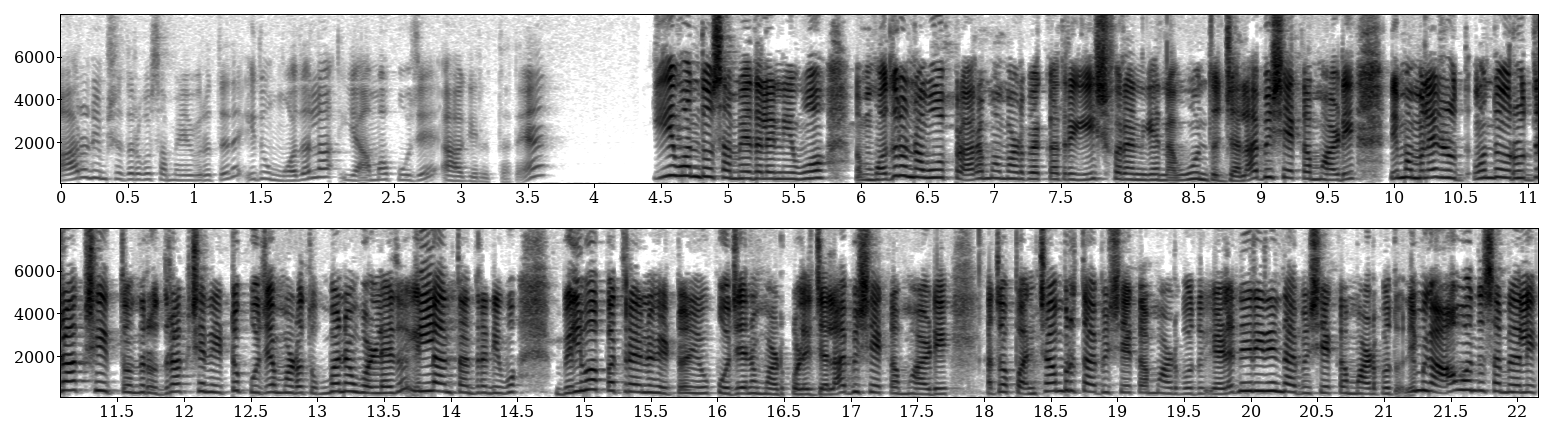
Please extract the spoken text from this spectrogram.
ಆರು ನಿಮಿಷದವರೆಗೂ ಸಮಯವಿರುತ್ತದೆ. ಇದು ಮೊದಲ ಯಾಮ ಪೂಜೆ ಆಗಿರುತ್ತದೆ. ಈ ಒಂದು ಸಮಯದಲ್ಲಿ ನೀವು ಮೊದಲು ನಾವು ಪ್ರಾರಂಭ ಮಾಡಬೇಕಾದ್ರೆ ಈಶ್ವರನಿಗೆ ನಾವು ಒಂದು ಜಲಾಭಿಷೇಕ ಮಾಡಿ ನಿಮ್ಮ ರುದ್, ಒಂದು ರುದ್ರಾಕ್ಷಿ ಇತ್ತು ಅಂದರೆ ರುದ್ರಾಕ್ಷಿನ ಇಟ್ಟು ಪೂಜೆ ಮಾಡೋದು ತುಂಬಾ ಒಳ್ಳೆಯದು ಇಲ್ಲ ಅಂತಂದರೆ ನೀವು ಬಿಲ್ವ ಪತ್ರೆಯನ್ನು ಇಟ್ಟು ನೀವು ಪೂಜೆಯನ್ನು ಮಾಡ್ಕೊಳ್ಳಿ. ಜಲಾಭಿಷೇಕ ಮಾಡಿ ಅಥವಾ ಪಂಚಾಮೃತ ಅಭಿಷೇಕ ಮಾಡ್ಬೋದು, ಎಳನೀರಿನಿಂದ ಅಭಿಷೇಕ ಮಾಡ್ಬೋದು. ನಿಮಗೆ ಆ ಒಂದು ಸಮಯದಲ್ಲಿ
